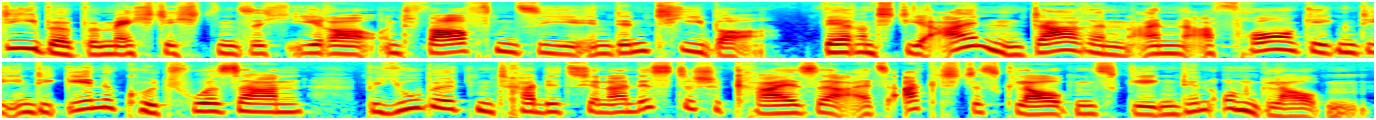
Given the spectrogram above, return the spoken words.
Diebe bemächtigten sich ihrer und warfen sie in den Tiber. Während die einen darin einen Affront gegen die indigene Kultur sahen, bejubelten traditionalistische Kreise als Akt des Glaubens gegen den Unglauben.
